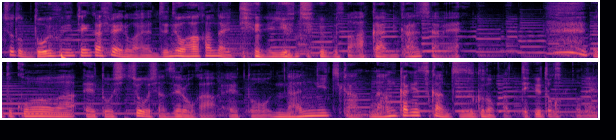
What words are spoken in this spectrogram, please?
ちょっとどういう風に展開すればいいのかね、全然わかんないっていうね、YouTube のアーカイブに関してはね。えっと、このまま、えっと、視聴者ゼロが、えっと、何日間、何ヶ月間続くのかっていうところをね、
